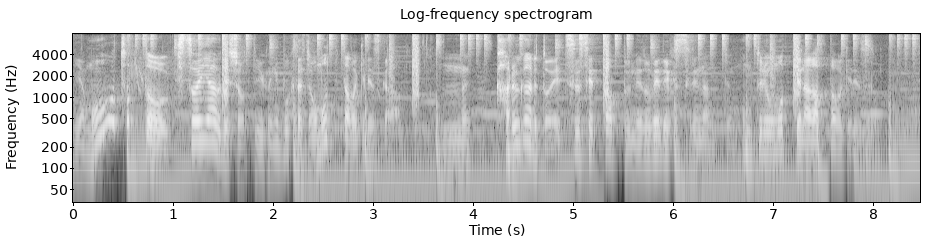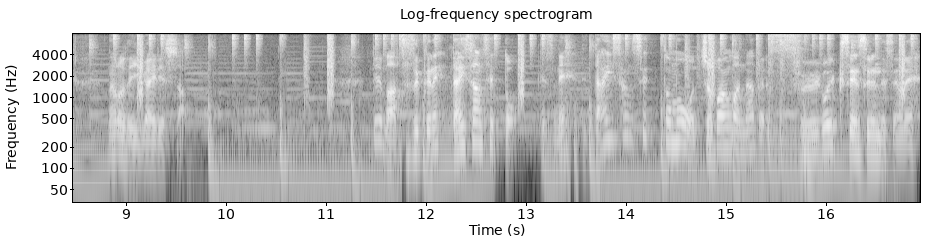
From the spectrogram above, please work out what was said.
いやもうちょっと競い合うでしょっていう風に僕たち思ってたわけですからこん軽々とね2セットアップメドベデフするなんて本当に思ってなかったわけですよ。なので意外でした。で、まあ続くね、第3セットですね。第3セットも序盤はナダルすごい苦戦するんですよね。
